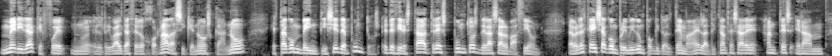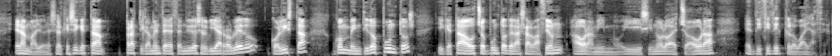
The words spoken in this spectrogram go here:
Mérida, que fue el rival de hace dos jornadas y que nos ganó, está con 27 puntos, es decir, está a 3 puntos de la salvación. La verdad es que ahí se ha comprimido un poquito el tema, ¿eh? las distancias antes eran, eran mayores. El que sí que está prácticamente descendido es el Villarrobledo, colista, con 22 puntos y que está a 8 puntos de la salvación ahora mismo. Y si no lo ha hecho ahora, es difícil que lo vaya a hacer.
